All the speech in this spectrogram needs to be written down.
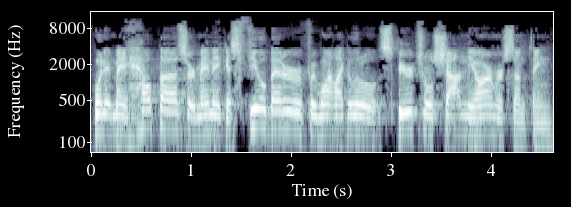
when it may help us or may make us feel better if we want like a little spiritual shot in the arm or something.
